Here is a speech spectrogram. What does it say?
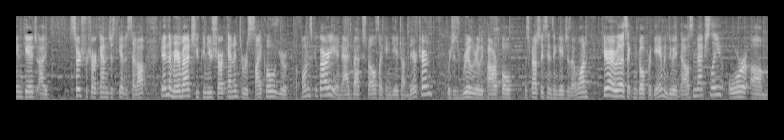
engage. I search for Shark Cannon just to get it set up. In the mirror match, you can use Shark Cannon to recycle your opponent's Kagari and add back spells like engage on their turn, which is really, really powerful, especially since engage is at 1. Here I realize I can go for game and do 8,000 actually, or um,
